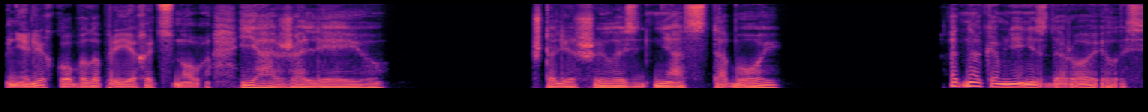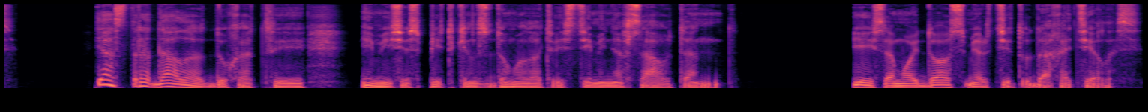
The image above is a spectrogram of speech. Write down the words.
Мне легко было приехать снова. Я жалею, что лишилась дня с тобой. Однако мне не здоровилось. Я страдала от духоты, и миссис Питкинс думала отвезти меня в Саутенд. Ей самой до смерти туда хотелось.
